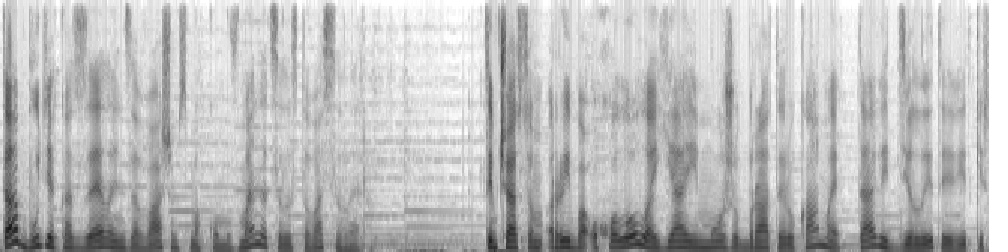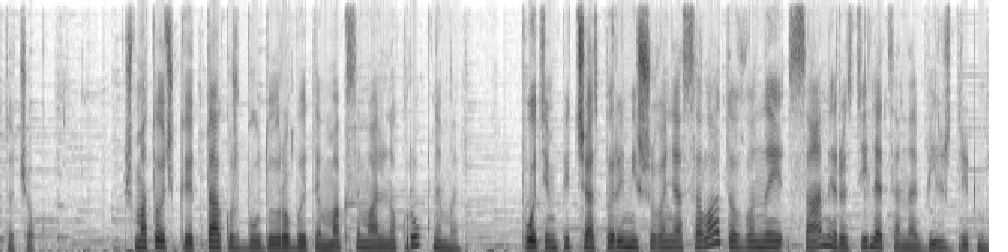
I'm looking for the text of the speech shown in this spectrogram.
Та будь-яка зелень за вашим смаком. В мене це листова селера. Тим часом риба охолола, я її можу брати руками та відділити від кісточок. Шматочки також буду робити максимально крупними. Потім під час перемішування салату вони самі розділяться на більш дрібні.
